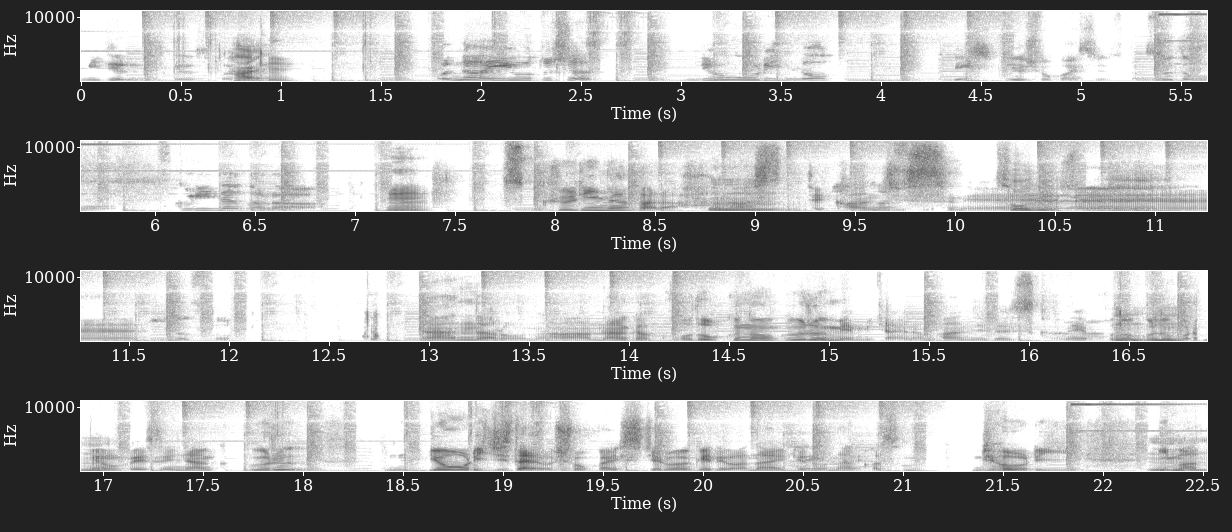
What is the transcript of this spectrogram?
見てるんですけど、はい、うんこれ内容としては料理のレシピを紹介するんですか？それとも作りながら、うん、うん、作りながら話すって感じっすね。そうですね。なんだろうな、なんか孤独のグルメみたいな感じですかね。孤うん独のグルメも別になんかグル、料理自体を紹介してるわけではないけど、はい。なんかその料理今うん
